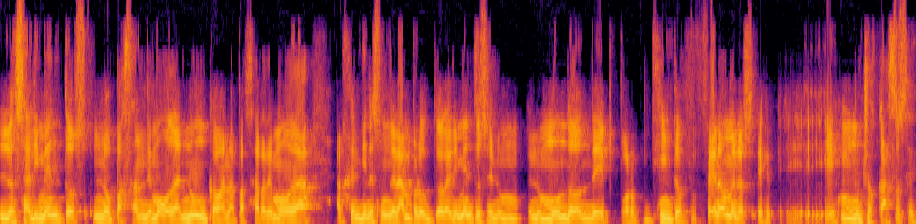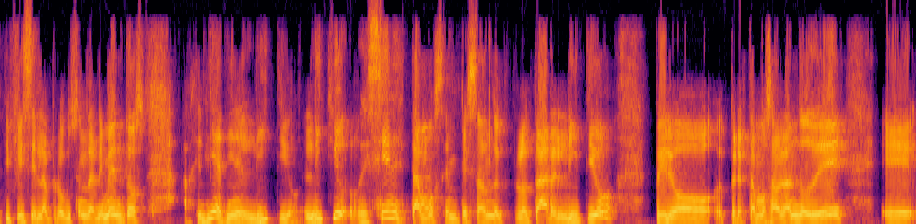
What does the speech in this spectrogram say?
Los alimentos no pasan de moda, nunca van a pasar de moda. Argentina es un gran productor de alimentos en un, mundo donde por distintos fenómenos, eh, eh, en muchos casos es difícil la producción de alimentos. Argentina tiene el litio. El litio, recién estamos empezando a explotar el litio, pero, pero estamos hablando de eh,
